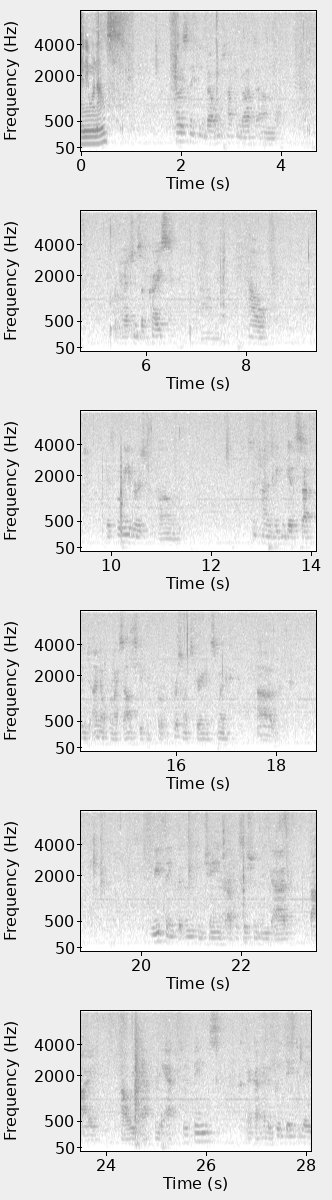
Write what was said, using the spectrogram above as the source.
Anyone else? I was thinking about, when we're talking about um, the passions of Christ, um, how as believers, um, sometimes we can get sucked into, I know for myself, speaking from personal experience, when uh, we think that we can change our position in God by how we act and react to things. Like I had a good day today,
